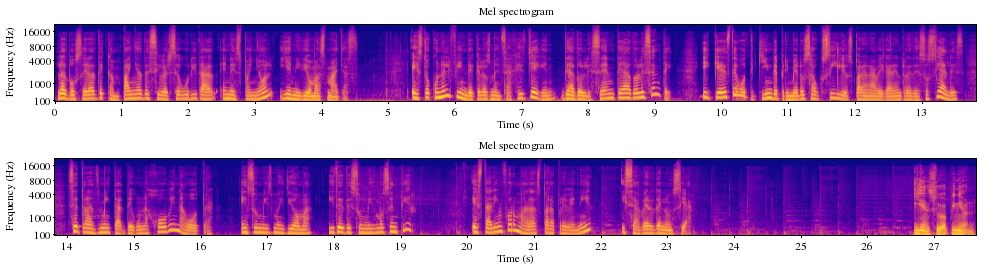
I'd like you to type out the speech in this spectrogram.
las voceras de campañas de ciberseguridad en español y en idiomas mayas. Esto con el fin de que los mensajes lleguen de adolescente a adolescente y que este botiquín de primeros auxilios para navegar en redes sociales se transmita de una joven a otra, en su mismo idioma y desde su mismo sentir. Estar informadas para prevenir y saber denunciar. Y en su opinión,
